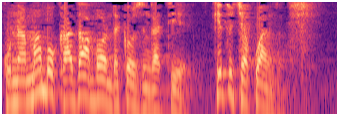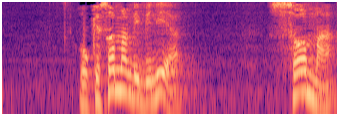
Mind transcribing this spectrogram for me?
kuna mambo kadhaa ambayo unatakiwa uzingatie. Kitu cha kwanza ukisoma bibilia soma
